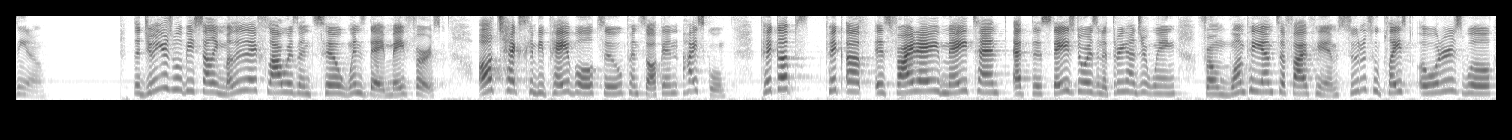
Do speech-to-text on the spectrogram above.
Zino. The juniors will be selling Mother's Day flowers until Wednesday, May 1st. All checks can be payable to Pennsauken High School. Pickups Pickup is Friday, May 10th at the stage doors in the 300 wing from 1 p.m. to 5 p.m. Students who placed orders will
